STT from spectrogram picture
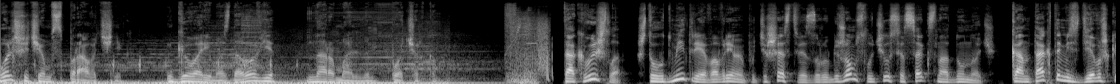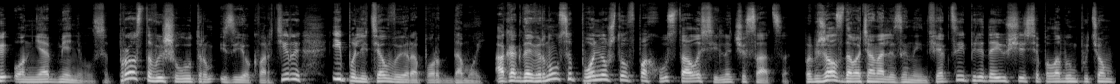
больше, чем справочник. Говорим о здоровье нормальным почерком. Так вышло, что у Дмитрия во время путешествия за рубежом случился секс на одну ночь. Контактами с девушкой он не обменивался, просто вышел утром из ее квартиры и полетел в аэропорт домой. А когда вернулся, понял, что в паху стало сильно чесаться. Побежал сдавать анализы на инфекции, передающиеся половым путем.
